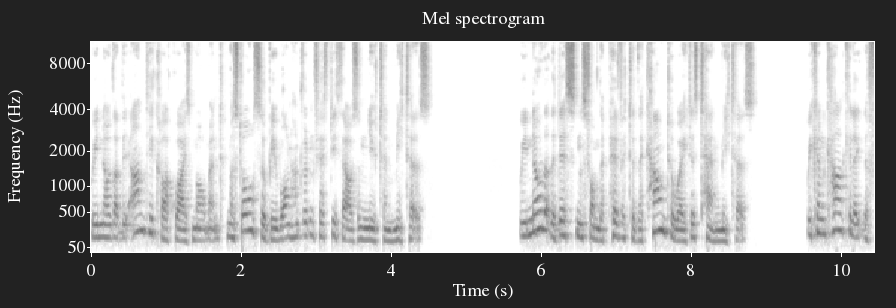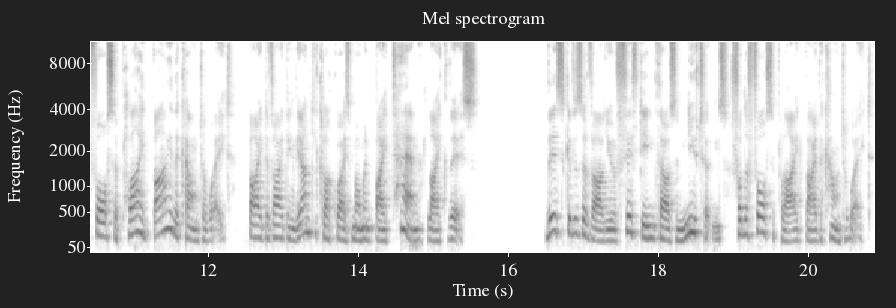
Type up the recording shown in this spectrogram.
we know that the anti-clockwise moment must also be 150,000 newton meters. We know that the distance from the pivot to the counterweight is 10 meters. We can calculate the force applied by the counterweight by dividing the anti-clockwise moment by 10 like this. This gives us a value of 15,000 newtons for the force applied by the counterweight.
